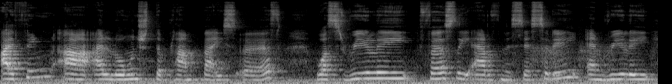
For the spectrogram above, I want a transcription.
I think uh, I launched the plant-based earth was really firstly out of necessity and really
